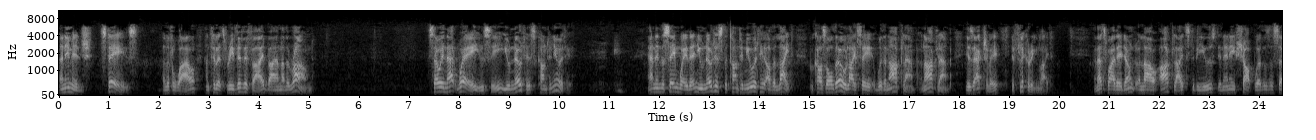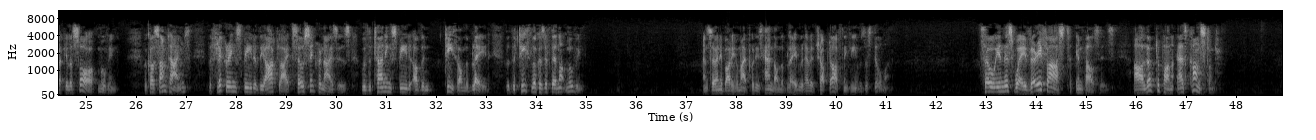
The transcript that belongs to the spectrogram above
An image stays a little while until it's revivified by another round. So in that way, you see, you notice continuity. And in the same way then, you notice the continuity of a light, because although, like say, with an arc lamp, an arc lamp is actually a flickering light. And that's why they don't allow arc lights to be used in any shop where there's a circular saw moving. Because sometimes the flickering speed of the arc light so synchronizes with the turning speed of the teeth on the blade that the teeth look as if they're not moving. And so anybody who might put his hand on the blade would have it chopped off thinking it was a still one. So in this way, very fast impulses are looked upon as constant.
